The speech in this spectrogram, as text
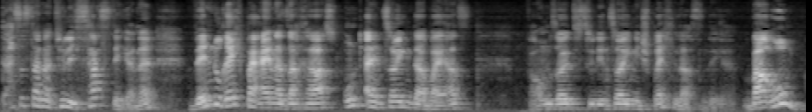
Das ist dann natürlich sass, Digga, ne? Wenn du Recht bei einer Sache hast und einen Zeugen dabei hast, warum solltest du den Zeugen nicht sprechen lassen, Digga? Warum?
